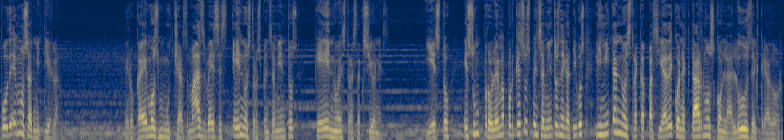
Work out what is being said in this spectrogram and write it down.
podemos admitirla. Pero caemos muchas más veces en nuestros pensamientos que en nuestras acciones. Y esto es un problema porque esos pensamientos negativos limitan nuestra capacidad de conectarnos con la luz del Creador.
